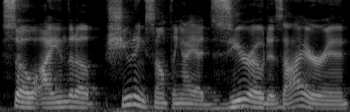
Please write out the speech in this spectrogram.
So I ended up shooting something I had zero desire in.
